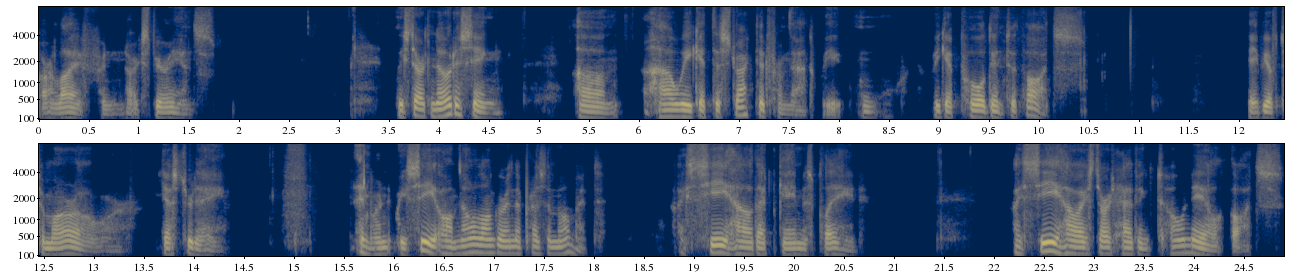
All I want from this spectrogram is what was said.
our life and our experience, we start noticing um, how we get distracted from that. We, we get pulled into thoughts, maybe of tomorrow or yesterday. And when we see, oh, I'm no longer in the present moment, I see how that game is played. I see how I start having toenail thoughts.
